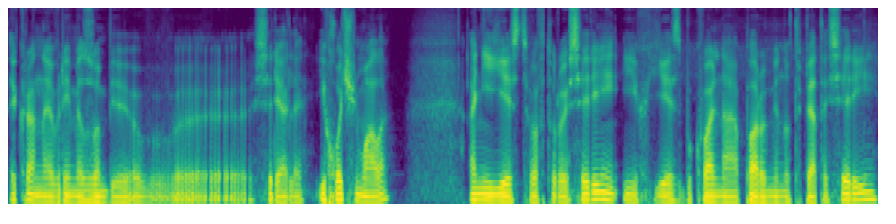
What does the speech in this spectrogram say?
экранное время зомби в э, сериале. Их очень мало. Они есть во второй серии, их есть буквально пару минут в пятой серии.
